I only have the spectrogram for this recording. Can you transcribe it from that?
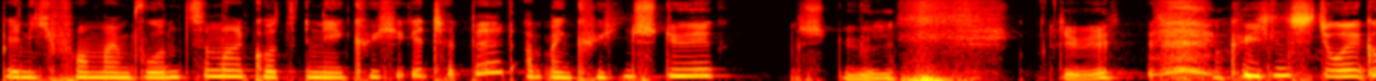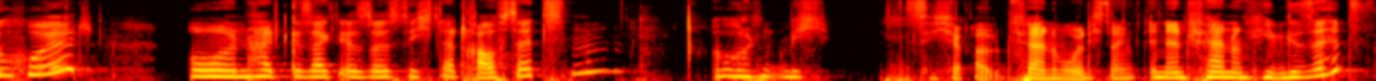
bin ich von meinem Wohnzimmer kurz in die Küche getippelt, hab meinen Küchenstuhl, Stuhl, Stuhl, Küchenstuhl geholt und hat gesagt, er soll sich da draufsetzen und mich, sicherer Entfernung wollte ich sagen, in Entfernung hingesetzt.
